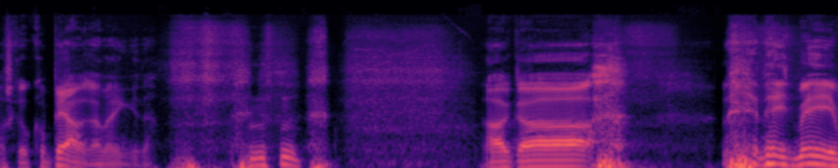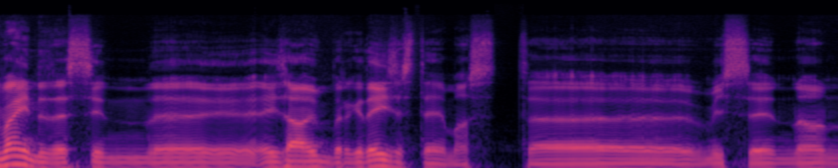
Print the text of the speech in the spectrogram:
oskab ka peaga mängida. aga neid mehi mainides siin äh, ei saa ümber ka teisest teemast, mis siin on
